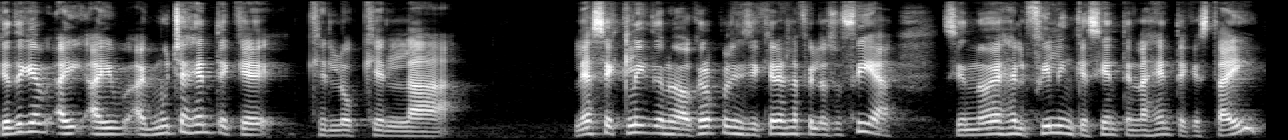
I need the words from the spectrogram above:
Fíjate que hay, hay, hay mucha gente que, que, lo que la, le hace clic de Nueva Acrópolis ni siquiera es la filosofía, sino es el feeling que sienten la gente que está ahí.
